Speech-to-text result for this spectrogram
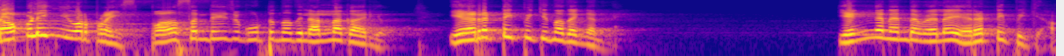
doubling your price percentage കൂട്ടുന്നതിലല്ല കാര്യം. ഇരട്ടിപ്പിക്കുന്നത് എങ്ങനെ? എങ്ങനെ എന്റെ വില ഇരട്ടിപ്പിക്കാം?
